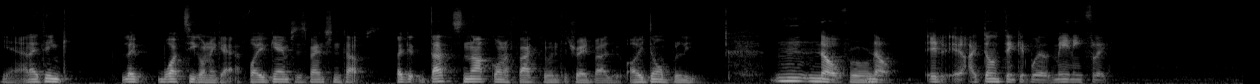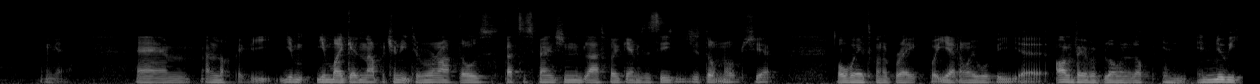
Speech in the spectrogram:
yeah, and I think like what's he gonna get? A five game suspension tops? Like that's not gonna factor into trade value. I don't believe. No, For- no, it. I don't think it will meaningfully. Yeah. Um, and look, if you, you you might get an opportunity to run off those that suspension in the last five games of the season. You just don't know just yet what way it's going to break. But yeah, no, I would be uh, on favour of blowing it up in in Newey.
